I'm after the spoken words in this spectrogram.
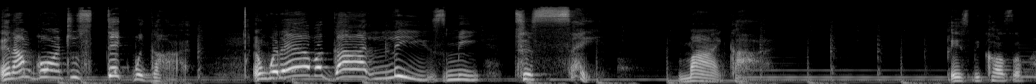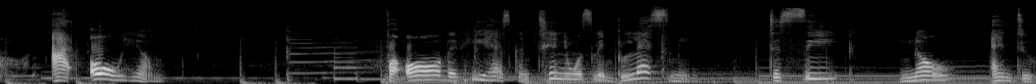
And I'm going to stick with God. And whatever God leads me to say, my God, is because of I owe him for all that he has continuously blessed me to see, know, and do.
